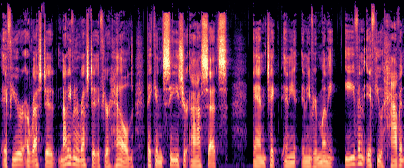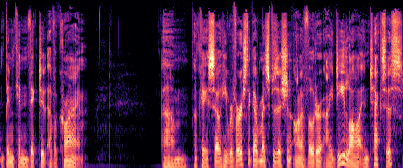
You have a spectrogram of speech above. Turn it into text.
if you're arrested, not even arrested, if you're held, they can seize your assets and take any any of your money, even if you haven't been convicted of a crime. Um, okay, so he reversed the government's position on a voter ID law in Texas.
